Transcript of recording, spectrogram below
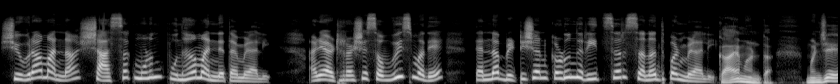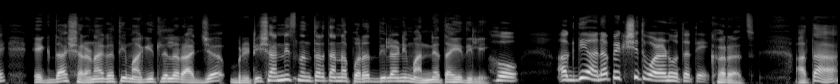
शिवरामांना शासक म्हणून पुन्हा मान्यता मिळाली. आणि अठराशे सव्वीसमध्ये त्यांना ब्रिटिशांकडून रीतसर सनद पण मिळाली. काय म्हणता? म्हणजे एकदा शरणागती मागितलेलं राज्य ब्रिटिशांनीच नंतर त्यांना परत दिलं आणि मान्यताही दिली. हो अगदी अनपेक्षित वळण होतं ते. खरंच. आता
